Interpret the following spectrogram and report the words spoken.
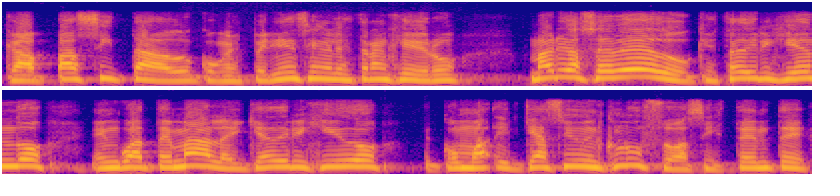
capacitado, con experiencia en el extranjero, Mario Acevedo, que está dirigiendo en Guatemala y que ha dirigido, como, que ha sido incluso asistente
